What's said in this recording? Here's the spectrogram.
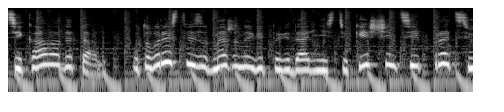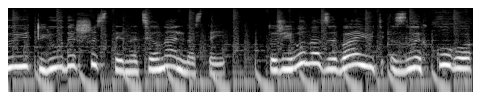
Цікава деталь. У товаристві з обмеженою відповідальністю Кищенці працюють люди з шести національностей. Тож його називають з легкого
